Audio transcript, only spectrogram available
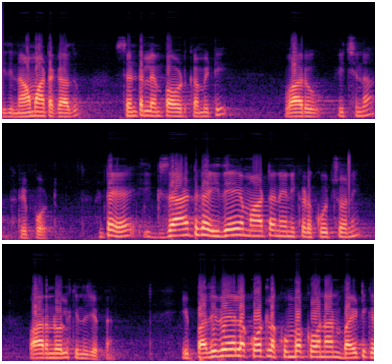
ఇది నా మాట కాదు. సెంట్రల్ ఎంపవర్డ్ కమిటీ వారు ఇచ్చిన రిపోర్ట్. అంటే ఎగ్జాక్ట్గా ఇదే మాట నేను ఇక్కడ కూర్చొని వారం రోజుల కింద చెప్పాను. ఈ పదివేల కోట్ల కుంభకోణాన్ని బయటికి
